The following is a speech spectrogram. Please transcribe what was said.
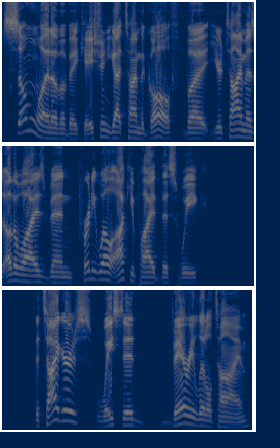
somewhat of a vacation. You got time to golf, but your time has otherwise been pretty well occupied this week. The Tigers wasted very little time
